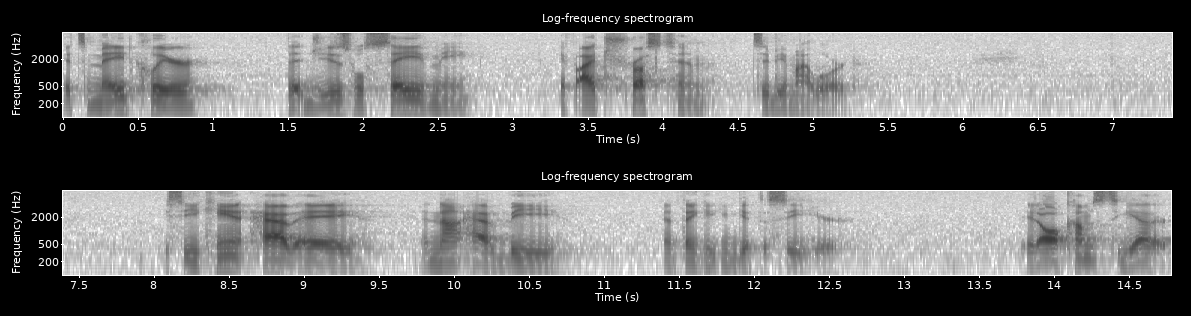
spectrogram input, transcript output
It's made clear that Jesus will save me if I trust him to be my Lord. You see, you can't have A and not have B and think you can get to see here. It all comes together.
